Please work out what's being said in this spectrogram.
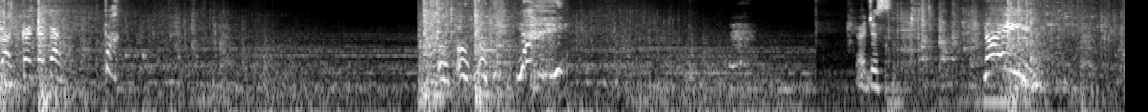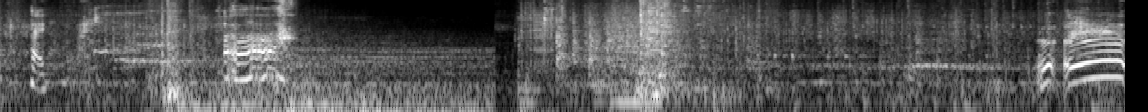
go, go, go, go! Oh, oh, oh! No! I just... No! Okay. Ah. Uh, eh.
